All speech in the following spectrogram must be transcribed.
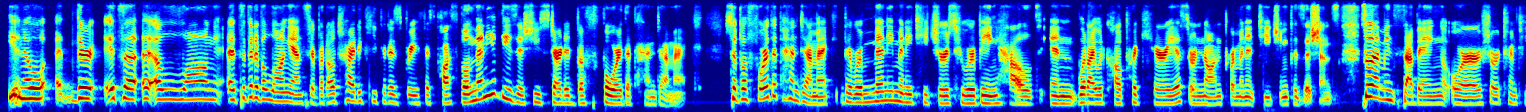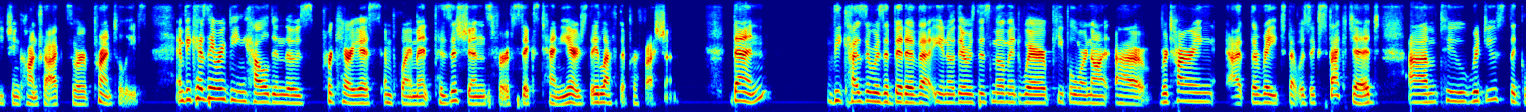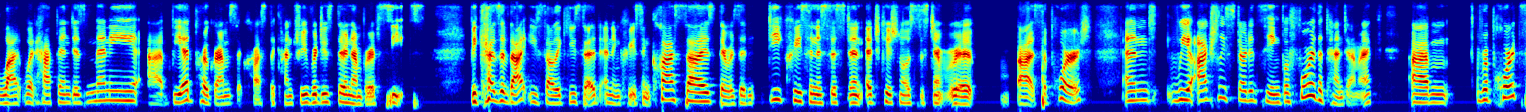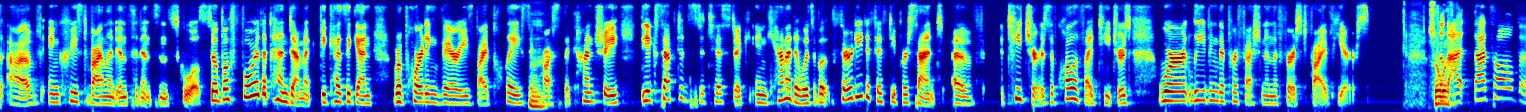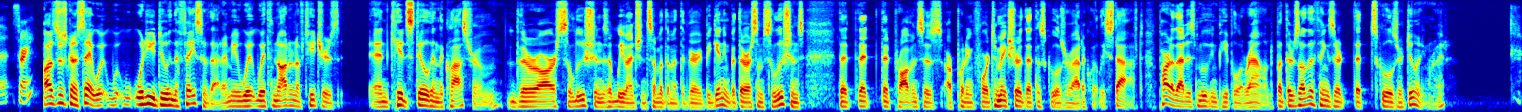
You know, there it's a, a long it's a bit of a long answer, but I'll try to keep it as brief as possible. Many of these issues started before the pandemic. So before the pandemic, there were many, many teachers who were being held in what I would call precarious or non permanent teaching positions. So that means subbing or short term teaching contracts or parental leaves. And because they were being held in those precarious employment positions for six, ten years, they left the profession. Then because there was a bit of a, you know, there was this moment where people were not uh, retiring at the rate that was expected. Um, to reduce the glut, what happened is many uh, BEd programs across the country reduced their number of seats. Because of that, you saw, like you said, an increase in class size. There was a decrease in assistant, educational assistant re- uh, support. And we actually started seeing before the pandemic um, reports of increased violent incidents in schools. So before the pandemic, because again, reporting varies by place mm. across the country, the accepted statistic in Canada was about 30 to 50% of teachers, of qualified teachers, were leaving the profession in the first five years. So, so with, that that's all the sorry. I was just going to say, what, what, do you do in the face of that? I mean, with, with not enough teachers, and kids still in the classroom, there are solutions, and we mentioned some of them at the very beginning, but there are some solutions that, that, that provinces are putting forward to make sure that the schools are adequately staffed. Part of that is moving people around, but there's other things that, that schools are doing, right?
